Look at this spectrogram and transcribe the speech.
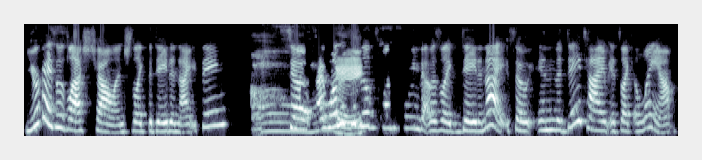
your guys' last challenge, like the day to night thing. Oh, so I wanted okay. to build something that was like day to night. So in the daytime, it's like a lamp.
